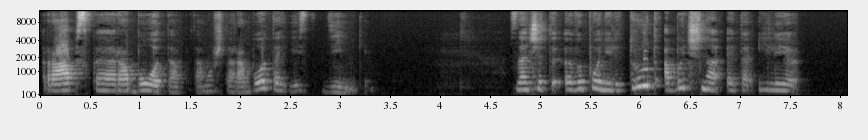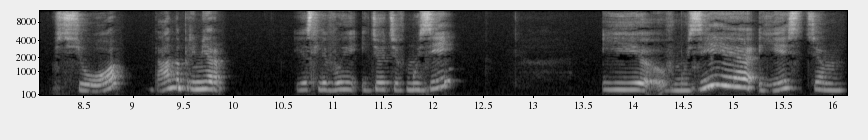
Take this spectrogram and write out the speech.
рабская работа, потому что работа есть деньги. Значит, вы поняли, труд обычно это или все, да, например, если вы идете в музей, и в музее есть эм,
